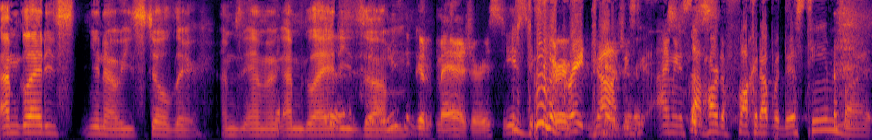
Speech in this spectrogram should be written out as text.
I'm glad he's you know he's still there. I'm I'm, I'm glad Yeah, he's he's a um. good manager. He's, He's he's, doing a great job. He's, I mean, it's not hard to fuck it up with this team, but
